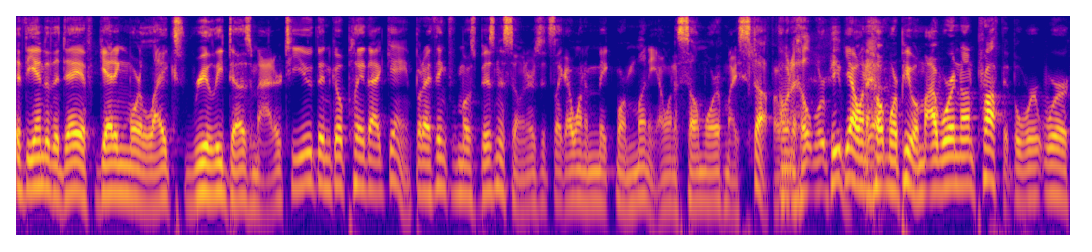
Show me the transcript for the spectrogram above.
at the end of the day, if getting more likes really does matter to you, then go play that game. But I think for most business owners, it's like I want to make more money. I want to sell more of my stuff. I want to help more people. Yeah, I want to help more people. My- We're a nonprofit, but we're we're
